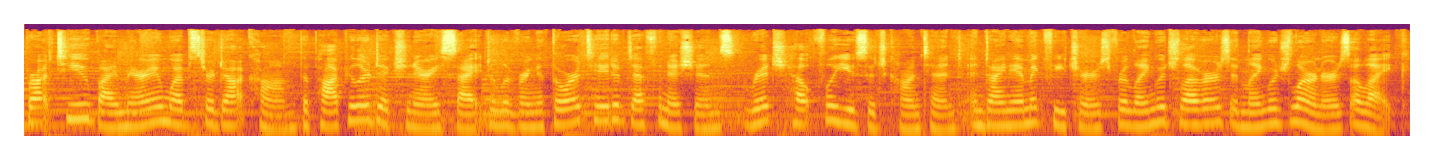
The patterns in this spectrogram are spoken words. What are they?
Brought to you by Merriam-Webster.com, the popular dictionary site delivering authoritative definitions, rich, helpful usage content, and dynamic features for language lovers and language learners alike.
